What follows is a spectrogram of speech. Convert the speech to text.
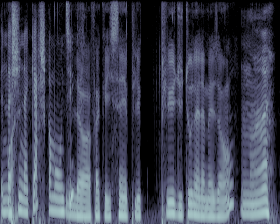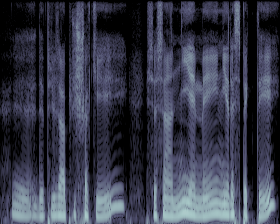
une Ouais. machine à cash, comme on dit. Là, fait qu'il s'implique plus du tout dans la maison. Ouais. euh, de plus en plus choqué. Il se sent ni aimé, ni respecté.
